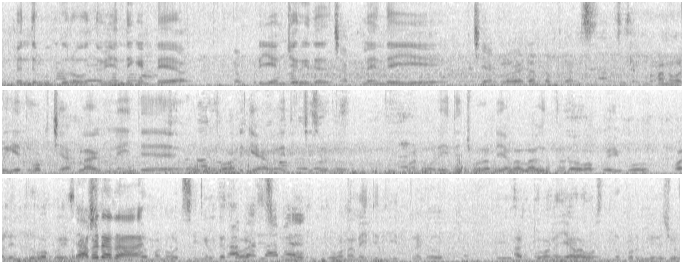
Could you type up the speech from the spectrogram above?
ఇబ్బందులకు గురవుతాం. ఎందుకంటే ఎప్పుడు ఏం జరుగుతుందో చెప్పలేదే ఈ చేపల వేట అంటాం ఫ్రెండ్స్. మన వాడికైతే ఒక చేప లాగమని అయితే ఒక వాడి గేలం అయితే ఇచ్చేసాడు. మన వాడైతే చూడండి ఎలా లాగుతున్నాడో ఒకవైపు వాళ్ళిద్దరూ ఒకవైపు చేప దాదా? కష్టపడుతుంటే మన వాడు సింగిల్గా తోట తీసుకుని ఒక టోనని అయితే తీస్తున్నాడు. ఆ టోన ఎలా వస్తుందో కూడా మీరే చూడండి.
